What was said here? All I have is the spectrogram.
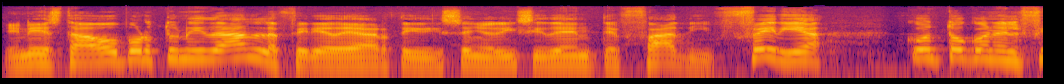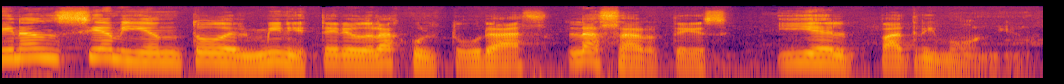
En esta oportunidad, la Feria de Arte y Diseño Disidente FADI Feria contó con el financiamiento del Ministerio de las Culturas, las Artes y el Patrimonio.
